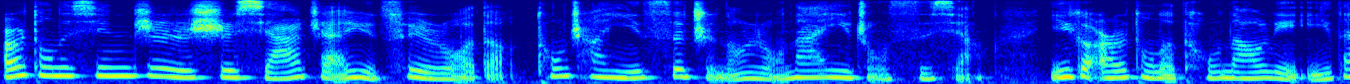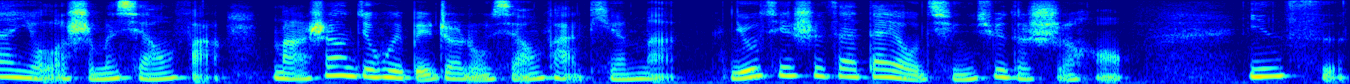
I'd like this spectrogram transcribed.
儿童的心智是狭窄与脆弱的，通常一次只能容纳一种思想。一个儿童的头脑里一旦有了什么想法，马上就会被这种想法填满，尤其是在带有情绪的时候。因此，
